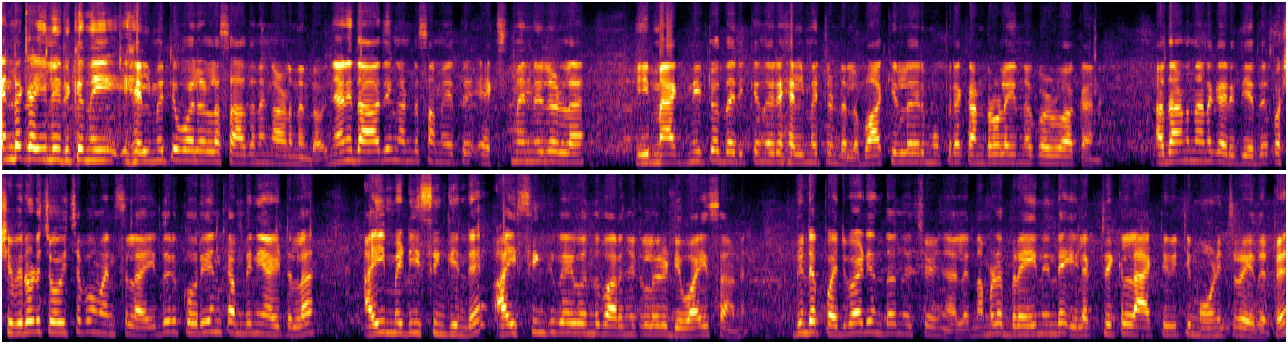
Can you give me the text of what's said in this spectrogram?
എന്റെ കയ്യിലിരിക്കുന്ന ഈ ഹെൽമെറ്റ് പോലെയുള്ള സാധനം കാണുന്നുണ്ടോ? ഞാനിത് ആദ്യം കണ്ട സമയത്ത് എക്സ്മെന്നിലുള്ള ഈ മാഗ്നീറ്റോ ധരിക്കുന്ന ഒരു ഹെൽമെറ്റ് ഉണ്ടല്ലോ ബാക്കിയുള്ളവർ മൂപ്പരെ കൺട്രോൾ ചെയ്യുന്നൊക്കെ ഒഴിവാക്കാൻ. അതാണെന്നാണ് കരുതിയത്. പക്ഷേ ഇവരോട് ചോദിച്ചപ്പോൾ മനസ്സിലായി ഇതൊരു കൊറിയൻ കമ്പനി ആയിട്ടുള്ള ഐ മെഡിസിങ്കിന്റെ ഐ സിങ്ക് വേവ് എന്ന് പറഞ്ഞിട്ടുള്ള ഒരു ഡിവൈസാണ് ഇതിന്റെ പരിപാടി എന്താണെന്ന് വെച്ച് കഴിഞ്ഞാൽ നമ്മുടെ ബ്രെയിനിന്റെ ഇലക്ട്രിക്കൽ ആക്ടിവിറ്റി മോണിറ്റർ ചെയ്തിട്ട്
